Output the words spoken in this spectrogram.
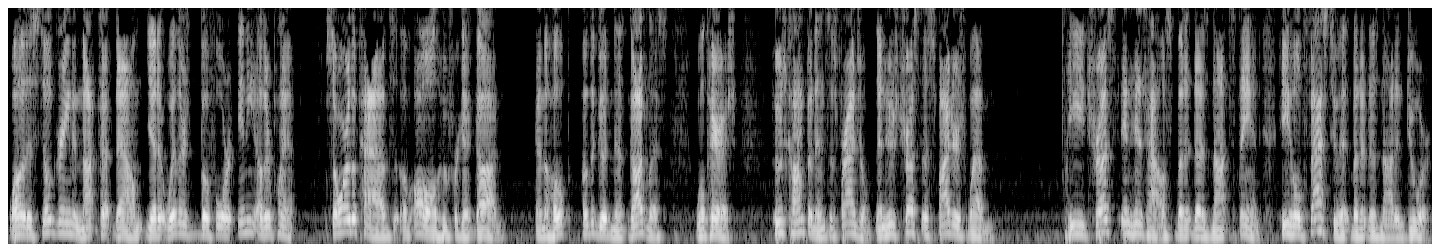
While it is still green and not cut down, yet it withers before any other plant. So are the paths of all who forget God, and the hope of the goodness, godless will perish, whose confidence is fragile, and whose trust a spider's web. He trusts in his house, but it does not stand. He holds fast to it, but it does not endure.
